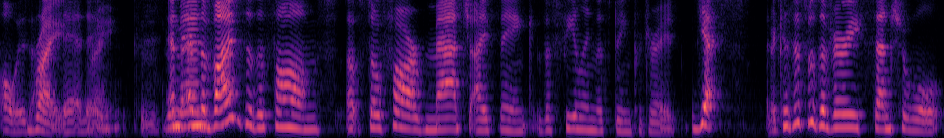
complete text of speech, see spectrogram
always Right, outstanding. right. 'cause And, man- and the vibes of the songs up so far match, I think, the feeling that's being portrayed. yes, Because this was a very sensual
